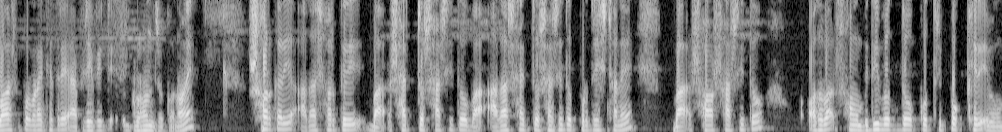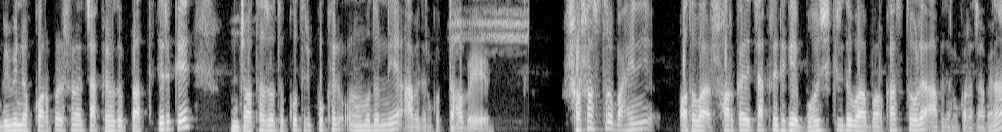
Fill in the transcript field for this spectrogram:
বয়স প্রমাণের ক্ষেত্রে অ্যাফিডেভিট গ্রহণযোগ্য নয়। সরকারি, আধা সরকারি বা স্বায়ত্তশাসিত বা আধা স্বায়ত্তশাসিত প্রতিষ্ঠানে বা স্বশাসিত অথবা সংবিধিবদ্ধ কর্তৃপক্ষের এবং বিভিন্ন কর্পোরেশনের চাকরিরত প্রার্থীদেরকে যথাযথ কর্তৃপক্ষের অনুমোদন নিয়ে আবেদন করতে হবে। সশস্ত্র বাহিনী অথবা সরকারি চাকরি থেকে বহিষ্কৃত বা বরখাস্ত হলে আবেদন করা যাবে না।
